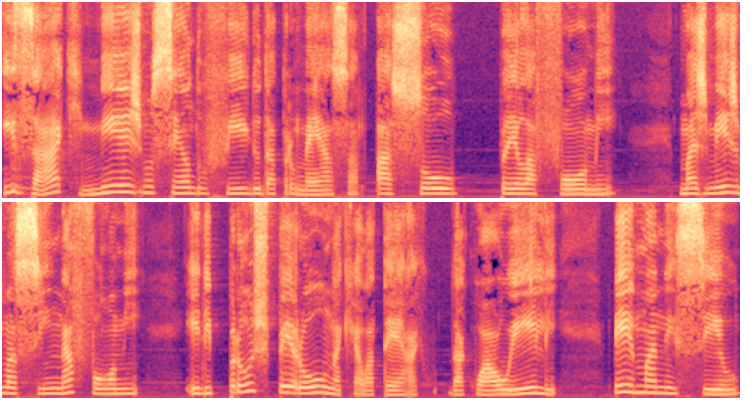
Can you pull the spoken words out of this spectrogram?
Isaac, mesmo sendo filho da promessa, passou pela fome, mas mesmo assim, na fome, ele prosperou naquela terra da qual ele permaneceu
